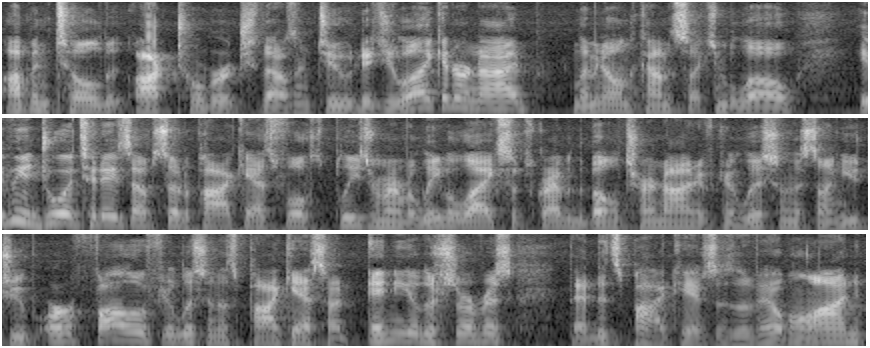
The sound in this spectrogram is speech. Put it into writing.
up until October 2002. Did you like it or not? Let me know in the comment section below. If you enjoyed today's episode of podcast, folks, please remember leave a like, subscribe with the bell turned on if you're listening to this on YouTube, or follow if you're listening to this podcast on any other service that this podcast is available on.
